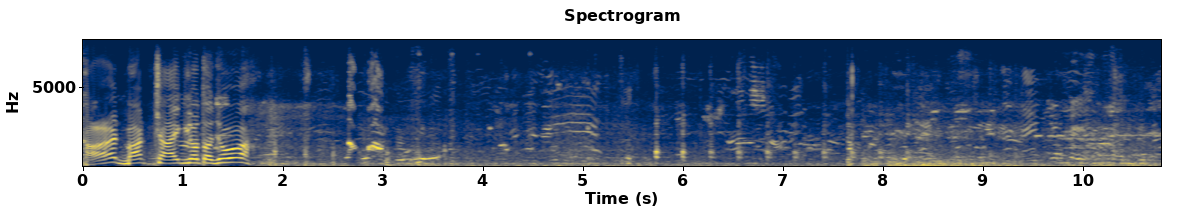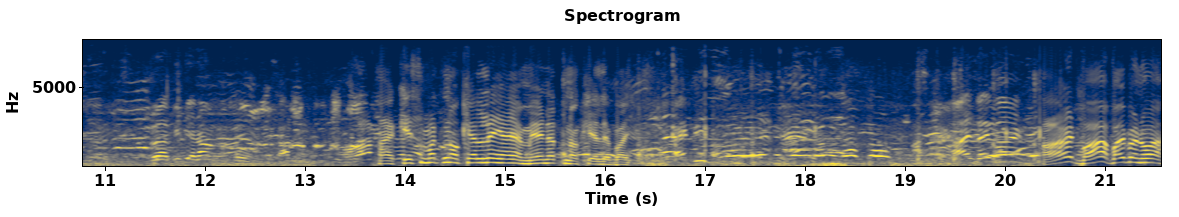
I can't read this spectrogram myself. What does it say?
હા બાદ આવી ગયો તો જો હા કિસ્મત નો ખેલ નહીં, અહીંયા મહેનત નો ખેલ ભાઈ. હાટ ભા ભાઈ બન વાહ.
